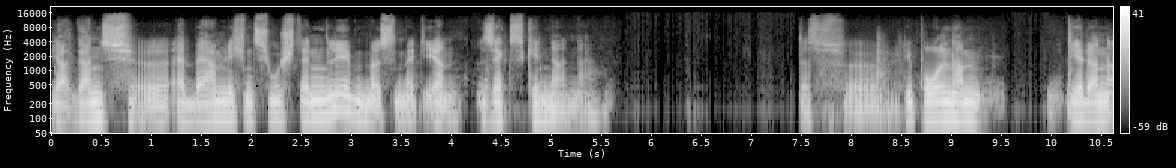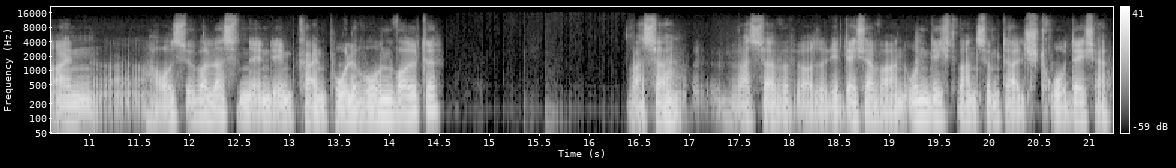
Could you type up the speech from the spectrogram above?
ja, ganz äh, erbärmlichen Zuständen leben müssen mit ihren sechs Kindern. Ne? Das, äh, die Polen haben ihr dann ein äh, Haus überlassen, in dem kein Pole wohnen wollte. Wasser, Wasser, also die Dächer waren undicht, waren zum Teil Strohdächer.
